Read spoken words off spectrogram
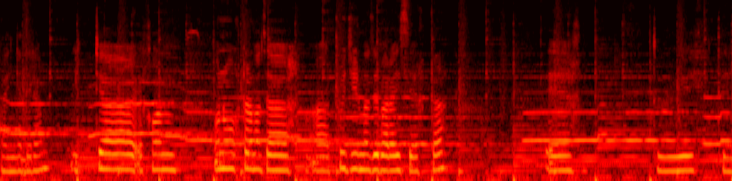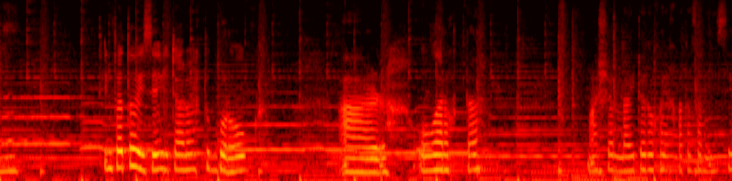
ভাঙ্গা দিলাম এটা এখন অন্য একটার মাঝে টু জির মাঝে বাড়াইছে একটা। এক দুই, তিন তিন পাতা হয়েছে এটা আরও একটু বড় আর ও আর একটা মার্শাল্লাহ এটারও কয়েক পাতা চালিয়েছে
